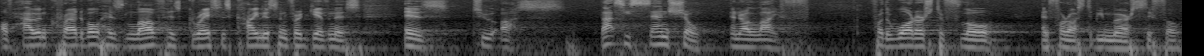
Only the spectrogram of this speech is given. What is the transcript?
of how incredible His love, His grace, His kindness, and forgiveness is to us. That's essential in our life for the waters to flow and for us to be merciful.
